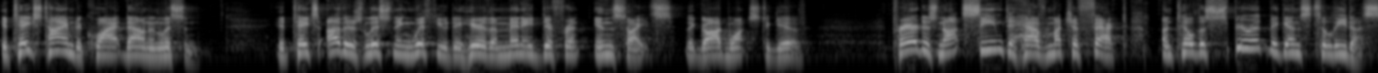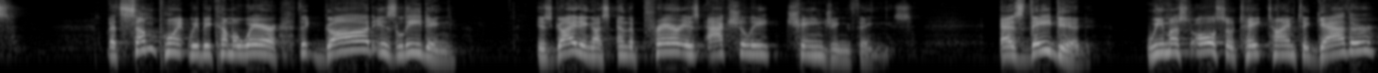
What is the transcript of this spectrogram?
It takes time to quiet down and listen. It takes others listening with you to hear the many different insights that God wants to give. Prayer does not seem to have much effect until the Spirit begins to lead us. At some point, we become aware that God is leading, is guiding us, and the prayer is actually changing things. As they did, we must also take time to gather,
